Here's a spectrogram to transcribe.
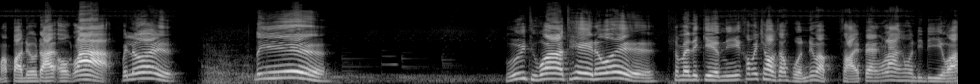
มาป่าเดียวดายออกล่าไปเลยนี่เฮ้ยถือว่าเท่นะเว้ยทำไมในเกมนี้เขาไม่ชอบทำผลที่แบบสายแปลงร่างให้มันดีๆวะ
